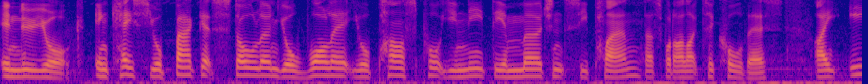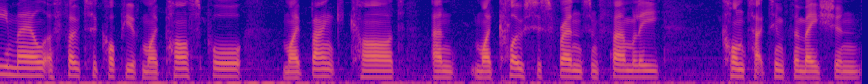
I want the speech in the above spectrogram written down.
in New York. In case your bag gets stolen, your wallet, your passport, you need the emergency plan. That's what I like to call this. I email a photocopy of my passport, my bank card, and my closest friends and family contact information.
